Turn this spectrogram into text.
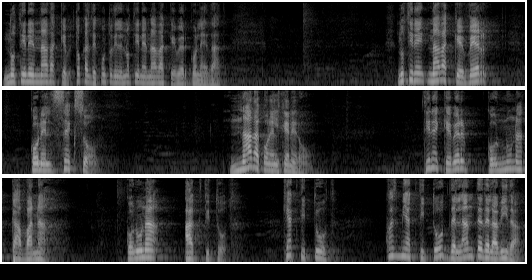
No tiene nada que toca el de junto y dile, no tiene nada que ver con la edad. No tiene nada que ver con el sexo, nada con el género. Tiene que ver con una cabana, con una actitud. ¿Qué actitud? ¿Cuál es mi actitud delante de la vida?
